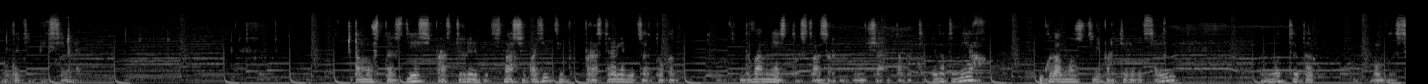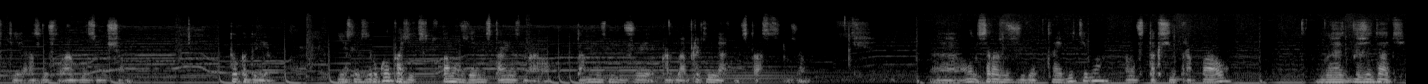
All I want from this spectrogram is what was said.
вот эти пиксели потому что здесь простреливается, с нашей позиции простреливается только два места с лазерным лучами. Это вот этот верх, куда он может телепортироваться, и вот эта область, где разрушил арбузом еще. Только две. Если с другой позиции, то там уже места не знаю. Там нужно уже как бы определять места уже. Э, он сразу же идет травить его, потому что токсин пропал. Выжидать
